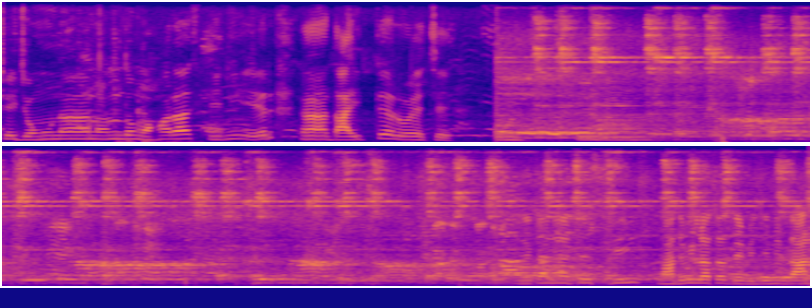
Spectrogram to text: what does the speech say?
সেই যমুনানন্দ মহারাজ, তিনি এর দায়িত্বে রয়েছে। এখানে আছে শ্রী মাধবীলতা দেবী যিনি দান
